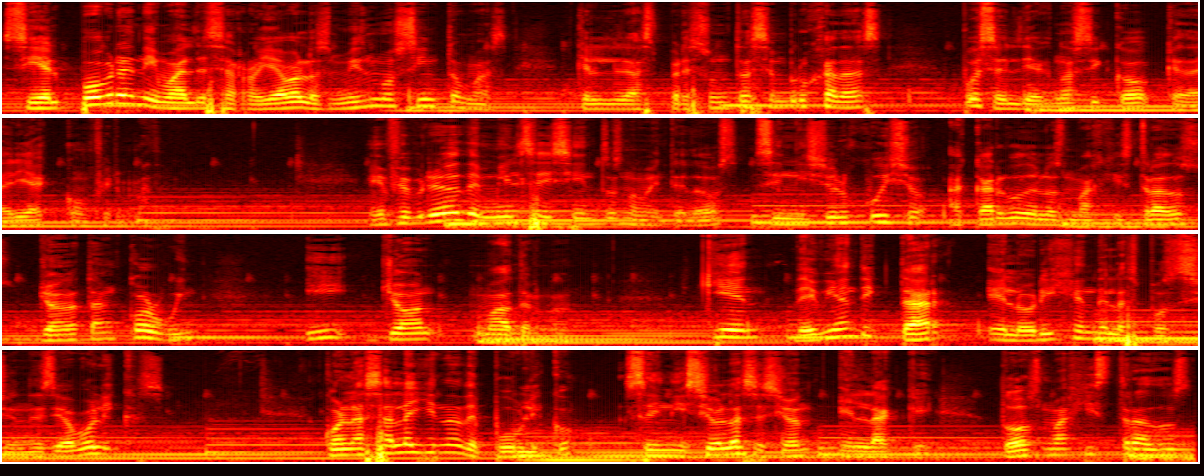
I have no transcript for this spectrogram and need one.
Si el pobre animal desarrollaba los mismos síntomas que las presuntas embrujadas, pues el diagnóstico quedaría confirmado. En febrero de 1692 se inició el juicio a cargo de los magistrados Jonathan Corwin y John Motherland, quien debían dictar el origen de las posesiones diabólicas. Con la sala llena de público, se inició la sesión en la que dos magistrados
